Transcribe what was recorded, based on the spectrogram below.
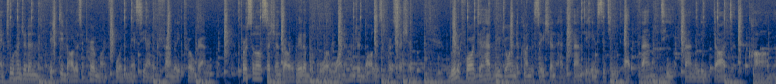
and $250 per month for the Messianic Family Program. Personal sessions are available for $100 per session. We look forward to have you join the conversation at the FAMT Institute at famtfamily.org.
